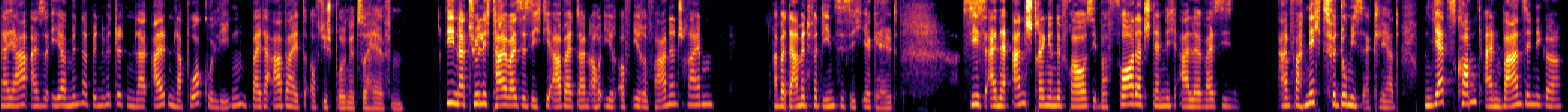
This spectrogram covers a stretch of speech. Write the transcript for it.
naja, also eher minder bemittelten alten Laborkollegen bei der Arbeit auf die Sprünge zu helfen. Die natürlich teilweise sich die Arbeit dann auch auf ihre Fahnen schreiben, aber damit verdient sie sich ihr Geld. Sie ist eine anstrengende Frau, sie überfordert ständig alle, weil sie einfach nichts für Dummies erklärt. Und jetzt kommt ein wahnsinniger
